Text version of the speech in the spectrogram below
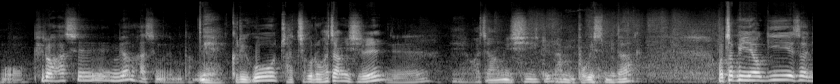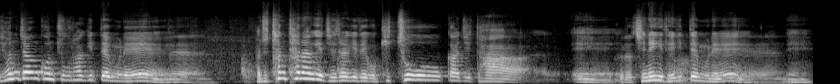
뭐 필요하시면 하시면 됩니다. 네, 그리고 좌측으로 화장실. 예. 네, 화장실을 한번 보겠습니다. 어차피 여기에서 현장 건축을 하기 때문에 네. 아주 탄탄하게 제작이 되고 기초까지 다 예. 진행이 되기 때문에 예. 네.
